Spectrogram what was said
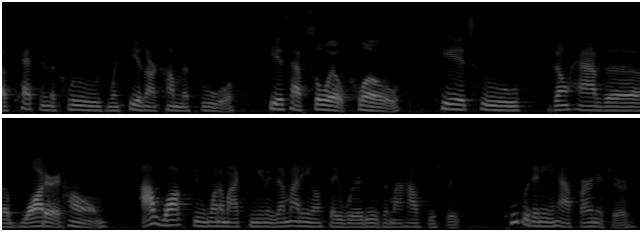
of catching the clues when kids aren't coming to school. Kids have soiled clothes. Kids who don't have the water at home. I walked through one of my communities. I'm not even gonna say where it is in my house district. People didn't even have furniture.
